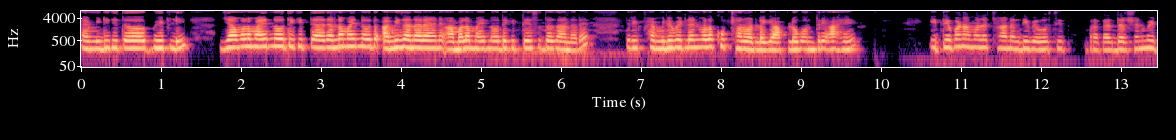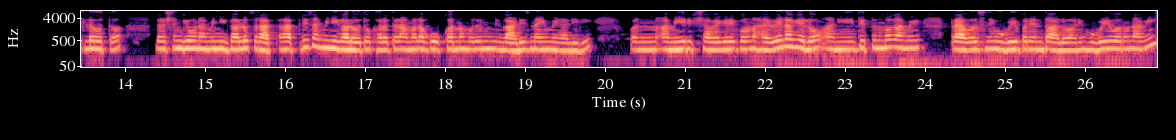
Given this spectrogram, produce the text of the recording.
फॅमिली तिथं भेटली जे आम्हाला माहीत नव्हते की त्या त्यांना माहीत नव्हतं आम्ही जाणार आहे आणि आम्हाला माहीत नव्हतं की ते सुद्धा जाणार आहे. तर एक फॅमिली भेटली आणि मला खूप छान वाटलं की आपलं कोणतरी आहे. इथे पण आम्हाला छान अगदी व्यवस्थित प्रकारे दर्शन भेटलं होतं. दर्शन घेऊन आम्ही निघालोच. रात रात्रीच आम्ही निघालो होतो. खरं तर आम्हाला गोकर्णमधून गाडीच नाही मिळालेली. पण आम्ही रिक्षा वगैरे करून हायवेला गेलो आणि तिथून मग आम्ही ट्रॅव्हल्सने हुबळीपर्यंत आलो आणि हुबळीवरून आम्ही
